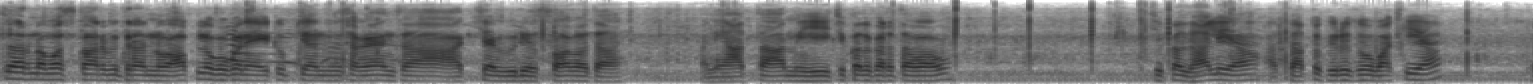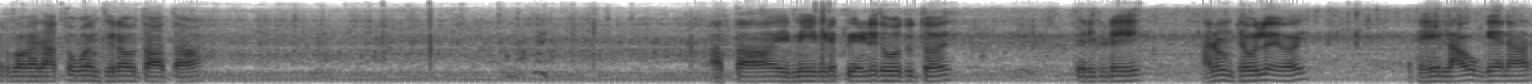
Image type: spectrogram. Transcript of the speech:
तर नमस्कार मित्रांनो आपलं कोकण या यूट्यूब चॅनल सगळ्यांचा आजच्या व्हिडिओ स्वागत आहे. आणि आता आम्ही हे चिखल करता आहो चिखल झाली आहे. आता जातो फिरतो बाकी आहे. तर बघा जातो पण फिरवतो आता. आता मी इकडे पेंडीत होत होतो तर इकडे आणून ठेवलं आहे होय. आता हे लावून घेणार.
